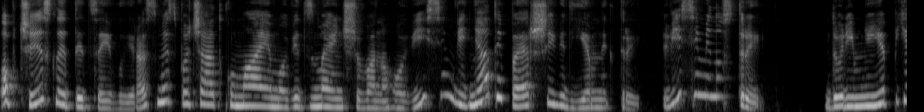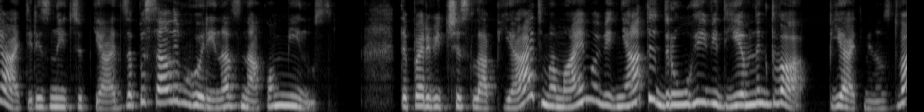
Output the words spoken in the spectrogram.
обчислити цей вираз, ми спочатку маємо від зменшуваного 8 відняти перший від'ємник 3. 8 мінус 3 дорівнює 5. Різницю 5 записали вгорі над знаком мінус. Тепер від числа 5 ми маємо відняти другий від'ємник 2. 5 мінус 2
